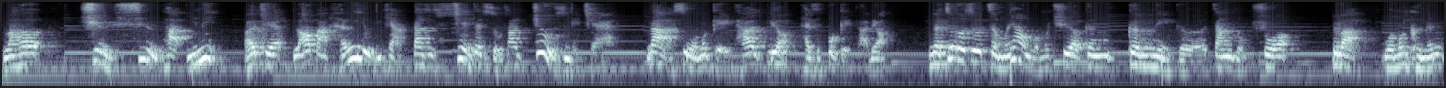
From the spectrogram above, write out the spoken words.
然后去续他一命，而且老板很有理想，但是现在手上就是没钱，那是我们给他料还是不给他料？那这个时候怎么样？我们去要跟跟那个张总说，对吧？我们可能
